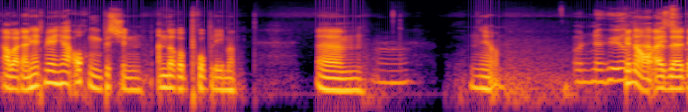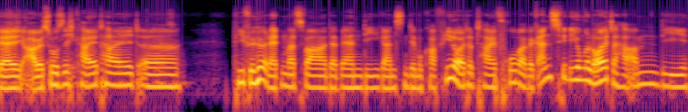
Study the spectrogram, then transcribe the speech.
Aber dann hätten wir ja auch ein bisschen andere Probleme. Ähm, mhm. Ja. Und eine höhere Genau, also wäre die Arbeitslosigkeit halt äh, viel, viel höher. Da hätten wir zwar, da wären die ganzen Demografieleute total froh, weil wir ganz viele junge Leute haben, die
